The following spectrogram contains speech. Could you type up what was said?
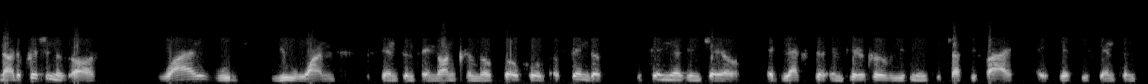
Now, the question is asked, why would you want to sentence a non-criminal so-called offender to 10 years in jail? It lacks the empirical reasoning to justify a hefty sentence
